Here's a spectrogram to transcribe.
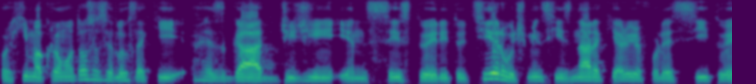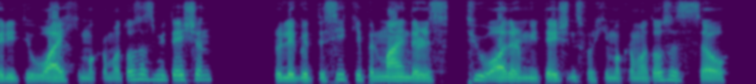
For hemochromatosis, it looks like he has got GG in CYS282TYR, which means he's not a carrier for the C282Y hemochromatosis mutation. Really good to see. Keep in mind there's two other mutations for hemochromatosis, so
